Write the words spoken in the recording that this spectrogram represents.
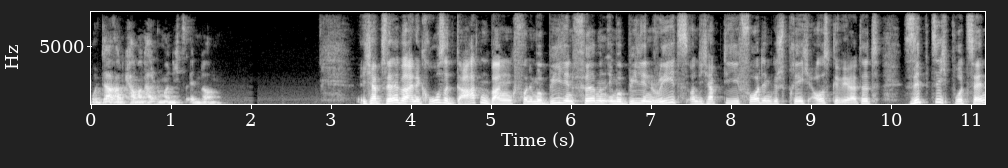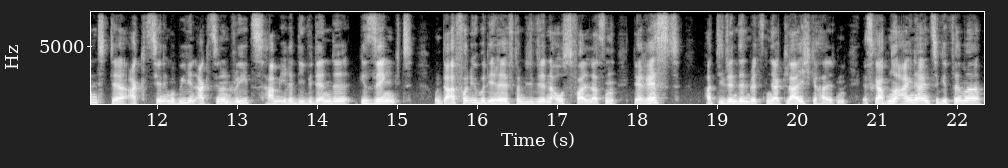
Und daran kann man halt nun mal nichts ändern. Ich habe selber eine große Datenbank von Immobilienfirmen, Immobilienreads und ich habe die vor dem Gespräch ausgewertet. 70 Prozent der Aktien, Immobilienaktien und REITs haben ihre Dividende gesenkt und davon über die Hälfte haben die Dividende ausfallen lassen. Der Rest hat die Dividende im letzten Jahr gleich gehalten. Es gab nur eine einzige Firma,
